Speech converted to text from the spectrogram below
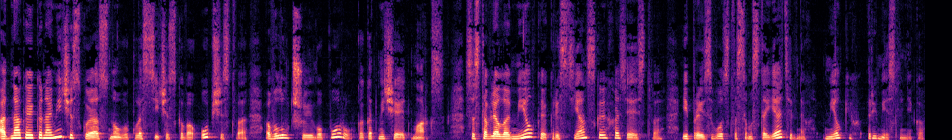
Однако экономическую основу классического общества в лучшую его пору, как отмечает Маркс, составляло мелкое крестьянское хозяйство и производство самостоятельных мелких ремесленников.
